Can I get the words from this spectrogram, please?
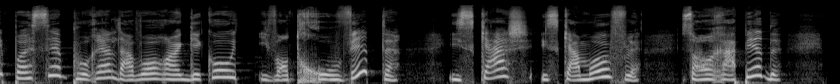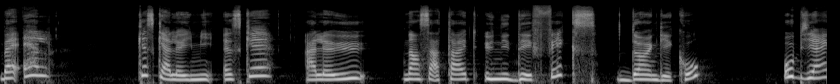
impossible pour elle d'avoir un gecko, ils vont trop vite, ils se cachent, ils se camouflent, ils sont rapides, ben elle, qu'est-ce qu'elle a émis? Est-ce qu'elle a eu dans sa tête une idée fixe d'un gecko? Ou bien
